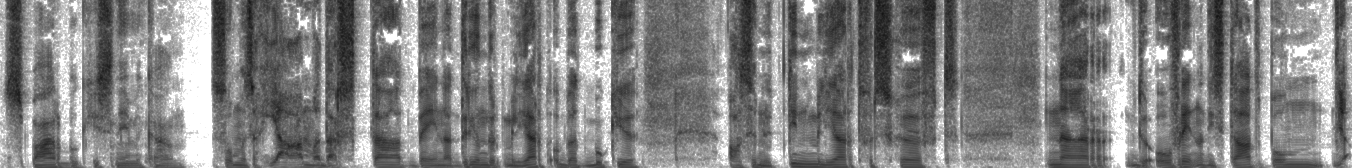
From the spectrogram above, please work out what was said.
spaarboekjes, neem ik aan. Sommigen zeggen, ja, maar daar staat bijna 300 miljard op dat boekje. Als je nu 10 miljard verschuift naar de overheid, naar die staatsbon, ja,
